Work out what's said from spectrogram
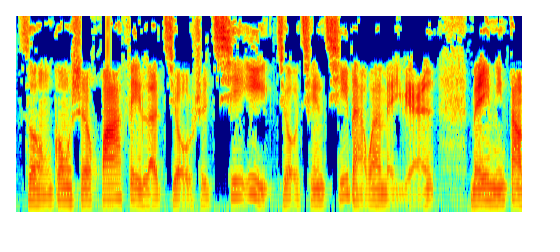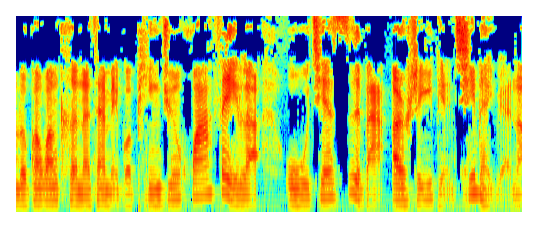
总共是花费了九十七亿九千七百万美元，每一名大陆观光客呢，在美国平均花费了五千四百二十一点七美元呢。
